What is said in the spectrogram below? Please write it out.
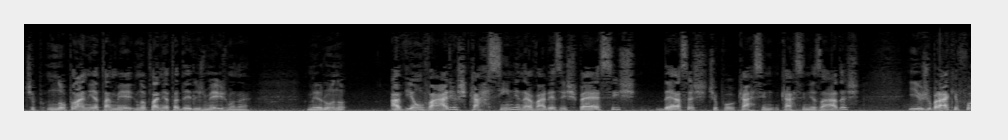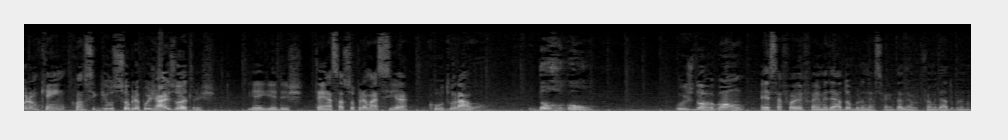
Tipo, no planeta, me... no planeta deles mesmo, né? Meruno, haviam vários carcine, né? Várias espécies dessas, tipo, carcin... carcinizadas. E os Braque foram quem conseguiu sobrepujar as outras. E aí eles têm essa supremacia cultural. Dorgon os Dorgon, essa foi, foi uma ideia do Bruno, essa eu ainda lembro que foi uma ideia do Bruno.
